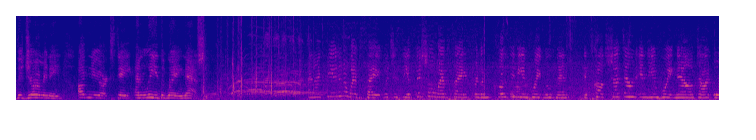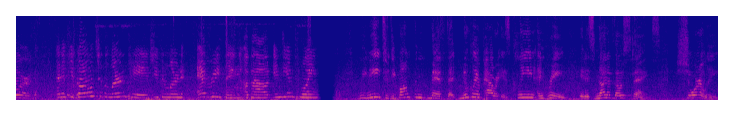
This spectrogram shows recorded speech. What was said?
the Germany of New York State and lead the way nationally. And I created a website, which is the official website for the Closed Indian Point movement, It's called shutdownindianpointnow.org. And if you go to the Learn page, you can learn everything about Indian Point. We need to debunk the myth that nuclear power is clean and green. It is none of those things. Surely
